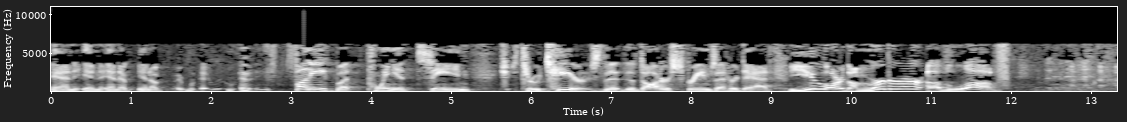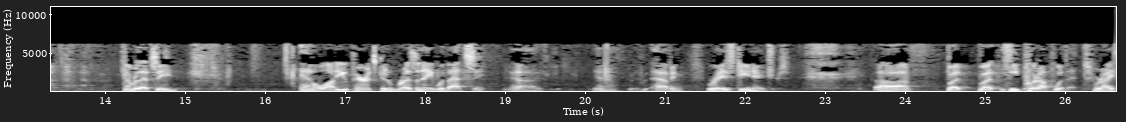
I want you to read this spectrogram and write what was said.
And in, in, a, in a funny but poignant scene, through tears, the, the daughter screams at her dad, You are the murderer of love. Remember that scene? And a lot of you parents can resonate with that scene, uh, you know, having raised teenagers. Uh, but, but he put up with it, right?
